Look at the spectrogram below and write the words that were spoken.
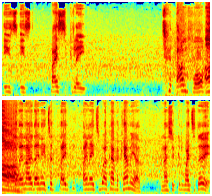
is is basically done for. Oh. They know they need to they they need to work over cameo, and that's a good way to do it.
